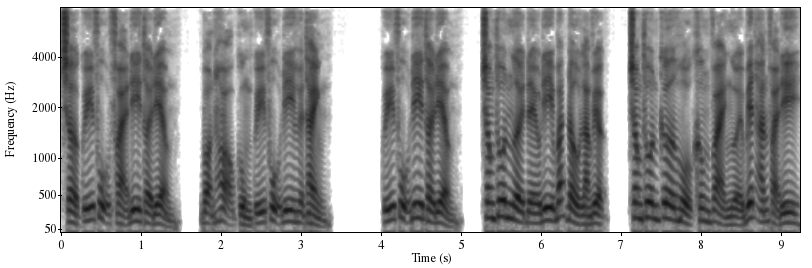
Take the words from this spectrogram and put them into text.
chờ quý phụ phải đi thời điểm, bọn họ cùng quý phụ đi huyện thành. Quý phụ đi thời điểm, trong thôn người đều đi bắt đầu làm việc, trong thôn cơ hồ không vài người biết hắn phải đi.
